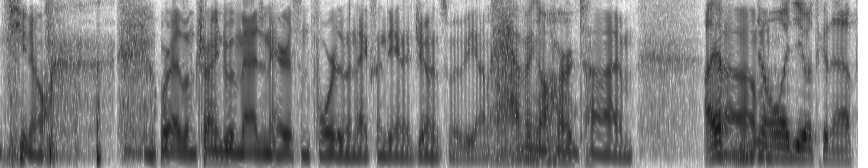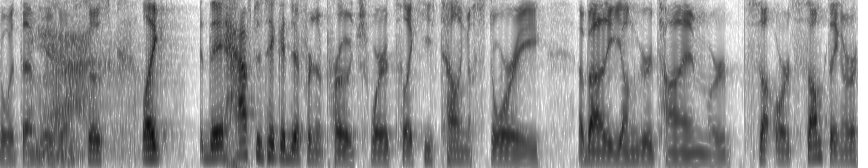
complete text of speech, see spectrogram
you know, whereas I'm trying to imagine Harrison Ford in the next Indiana Jones movie, and I'm having a hard time. I have no idea what's gonna happen with that movie. Um, yeah. I'm so like they have to take a different approach where it's like he's telling a story about a younger time or so, or something or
